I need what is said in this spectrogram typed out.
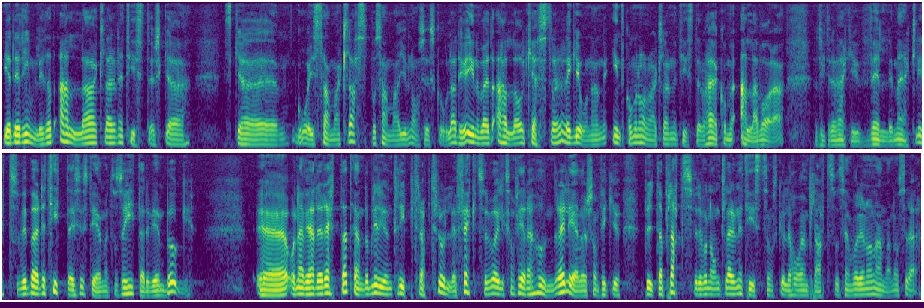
är det rimligt att alla klarinettister ska ska eh, gå i samma klass på samma gymnasieskola. Det innebär att alla orkestrar i regionen inte kommer att ha några klarinettister och här kommer alla vara. Jag tyckte det verkar ju väldigt märkligt. Så vi började titta i systemet och så hittade vi en bugg. Eh, och när vi hade rättat den då blev det en tripp-trapp-trull-effekt. Så det var liksom flera hundra elever som fick ju byta plats. För det var någon klarinettist som skulle ha en plats och sen var det någon annan. och sådär.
